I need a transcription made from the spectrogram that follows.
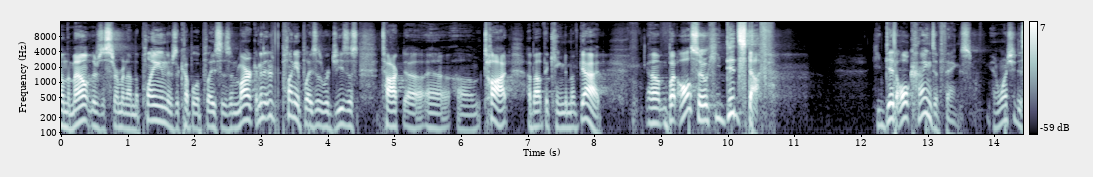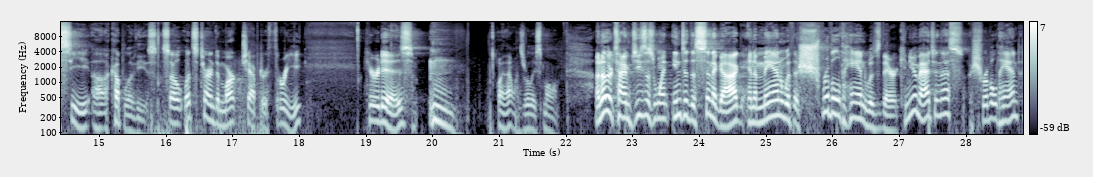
on the Mount. There's a sermon on the plain. There's a couple of places in Mark. I mean, there's plenty of places where Jesus talked, uh, uh, um, taught about the kingdom of God. Um, but also, he did stuff. He did all kinds of things. And I want you to see uh, a couple of these. So let's turn to Mark chapter 3. Here it is. Boy, that one's really small. Another time, Jesus went into the synagogue, and a man with a shriveled hand was there. Can you imagine this? A shriveled hand?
